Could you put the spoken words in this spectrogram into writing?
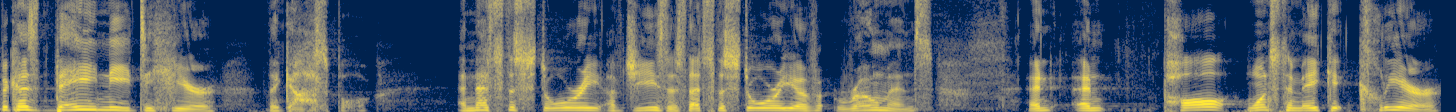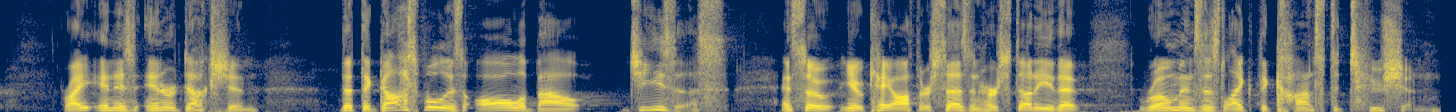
because they need to hear the gospel. And that's the story of Jesus. That's the story of Romans. And, and Paul wants to make it clear, right, in his introduction, that the gospel is all about Jesus. And so, you know, Kay Arthur says in her study that Romans is like the Constitution.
